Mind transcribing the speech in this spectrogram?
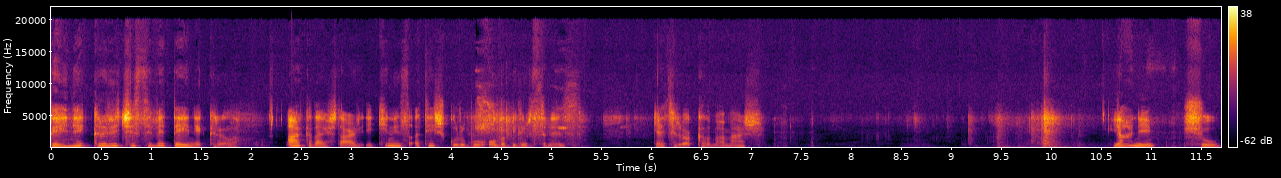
Değnek kraliçesi ve değnek kralı. Arkadaşlar ikiniz ateş grubu olabilirsiniz. Getir bakalım Ömer. Yani şu.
